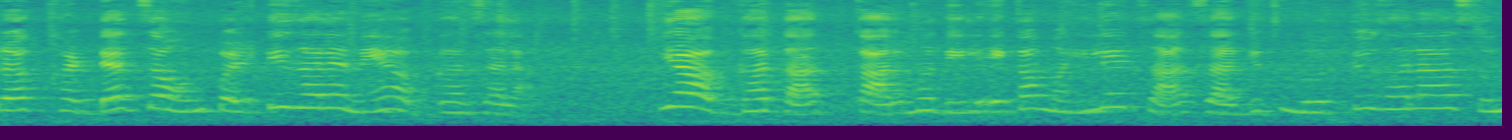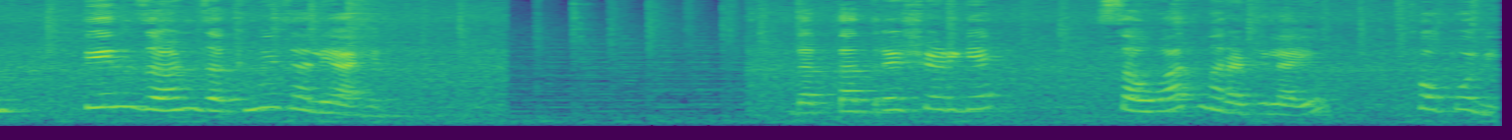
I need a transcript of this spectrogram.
ट्रक खड्ड्यात जाऊन पलटी झाल्याने अपघात झाला. या अपघातात कारमधील एका महिलेचा जागीच मृत्यू झाला असून तीन जण जखमी झाले आहेत. दत्तात्रय शेडगे संवाद मराठी लाईव्ह खोपोली.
